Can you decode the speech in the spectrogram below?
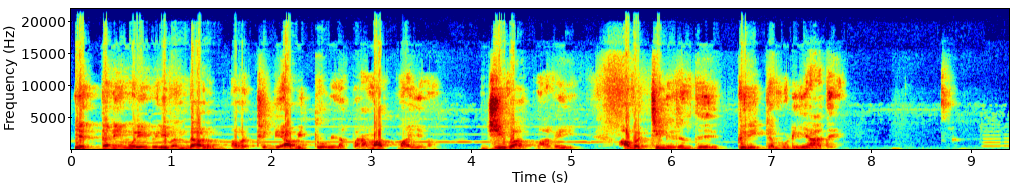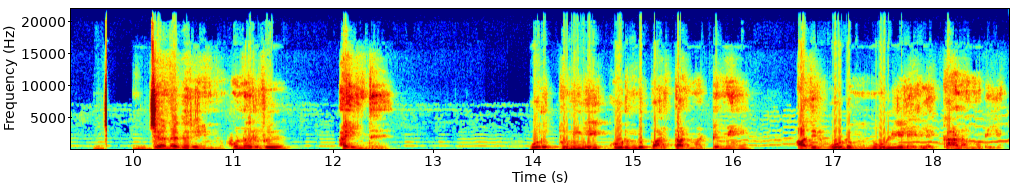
எத்தனை முறை வெளிவந்தாலும் அவற்றை வியாபித்து உள்ள பரமாத்மா எனும் ஜீவாத்மாவை அவற்றிலிருந்து பிரிக்க முடியாது. ஜனகரின் உணர்வு ஐந்து. ஒரு துணியை கூர்ந்து பார்த்தால் மட்டுமே அதில் ஓடும் நூல் இலைகளை காண முடியும்.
